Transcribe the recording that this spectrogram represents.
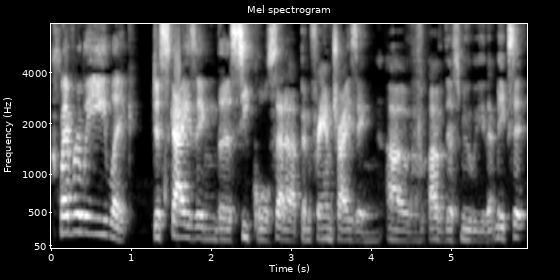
cleverly like disguising the sequel setup and franchising of of this movie that makes it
